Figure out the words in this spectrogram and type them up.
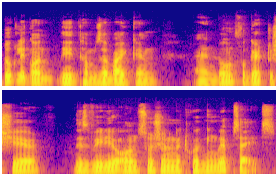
do click on the thumbs up icon and don't forget to share this video on social networking websites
